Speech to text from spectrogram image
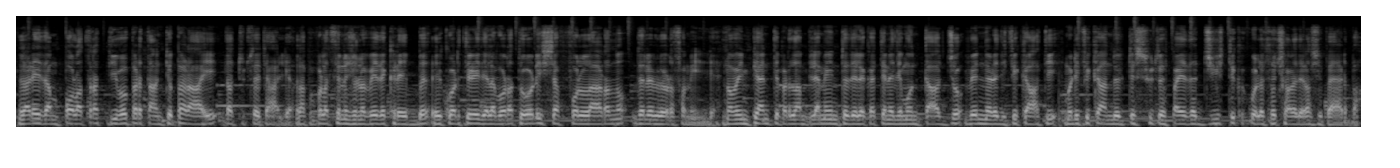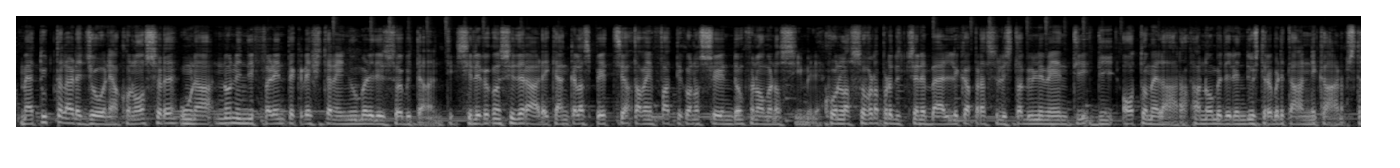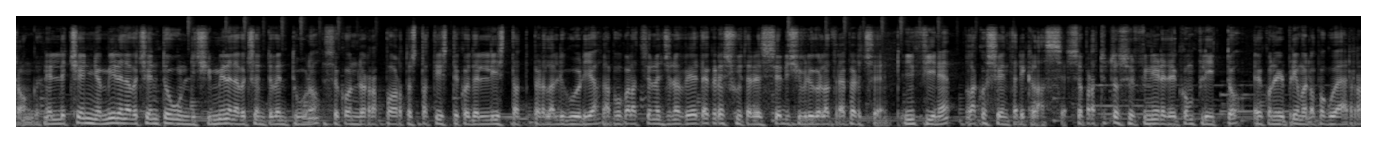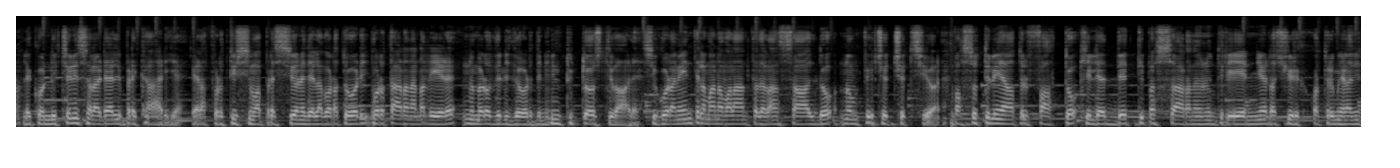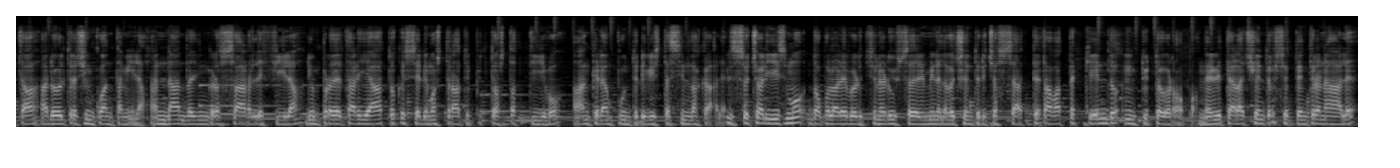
la resa un polo attrattivo per tanti operai da tutta Italia. La popolazione genovese crebbe e i quartieri dei lavoratori si affollarono delle loro famiglie. Nuovi impianti per l'ampliamento delle catene di montaggio vennero edificati, modificando il tessuto paesaggistico e quello sociale della Superba. Ma è tutta la regione a conoscere una non indifferente crescita nei numeri dei suoi abitanti. Si deve considerare che anche la Spezia stava infatti infatti conoscendo un fenomeno simile, con la sovrapproduzione bellica presso gli stabilimenti di Otto Melara, a nome dell'industria britannica Armstrong. Nel decennio 1911-1921, secondo il rapporto statistico dell'Istat per la Liguria, la popolazione genovese è cresciuta del 16,3%. Infine, la coscienza di classe. Soprattutto sul finire del conflitto e con il primo dopoguerra, le condizioni salariali precarie e la fortissima pressione dei lavoratori portarono ad avere numerosi disordini in tutto lo stivale. Sicuramente la manovalanta dell'Ansaldo non fece eccezione. Va sottolineato il fatto che gli addetti passarono in un triennio da circa 4.000 unità ad oltre 50.000, andando ad ingrossare le fila di un proletariato che si è dimostrato piuttosto attivo anche da un punto di vista sindacale. Il socialismo, dopo la rivoluzione russa del 1917, stava attecchendo in tutta Europa. Nell'Italia centro-settentrionale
